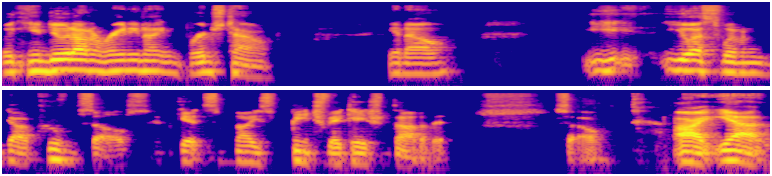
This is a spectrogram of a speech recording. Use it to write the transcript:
We can do it on a rainy night in Bridgetown? You know, U.S. women got to prove themselves and get some nice beach vacations out of it. So, all right, yeah.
